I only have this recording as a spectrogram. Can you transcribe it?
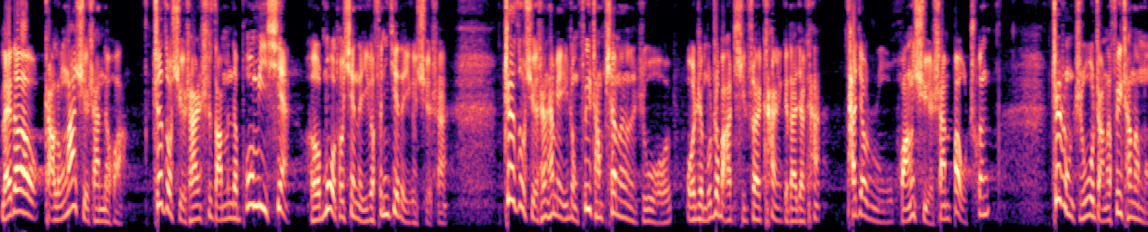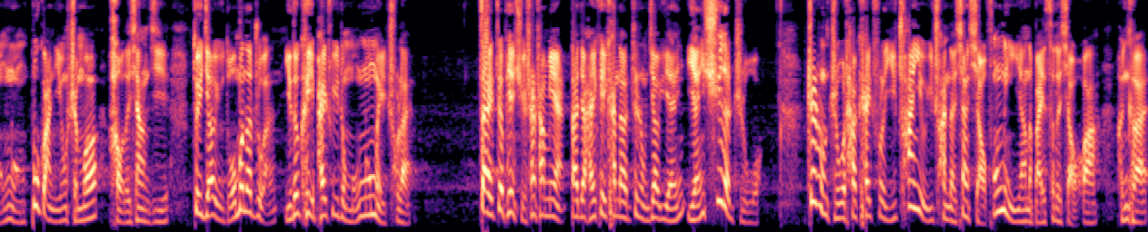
来到嘎隆拉雪山的话，这座雪山是咱们的波密县和墨脱县的一个分界的一个雪山。这座雪山上面有一种非常漂亮的植物，我忍不住把它提出来看给大家看。它叫乳黄雪山报春。这种植物长得非常的朦胧，不管你用什么好的相机对焦有多么的准，你都可以拍出一种朦胧美出来。在这片雪山上面，大家还可以看到这种叫延延续的植物。这种植物它开出了一串又一串的像小风铃一样的白色的小花，很可爱。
